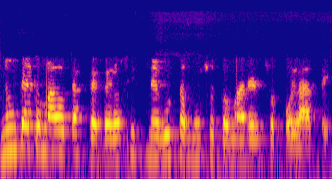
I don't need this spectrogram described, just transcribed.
nunca he tomado café, pero sí me gusta mucho tomar el chocolate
